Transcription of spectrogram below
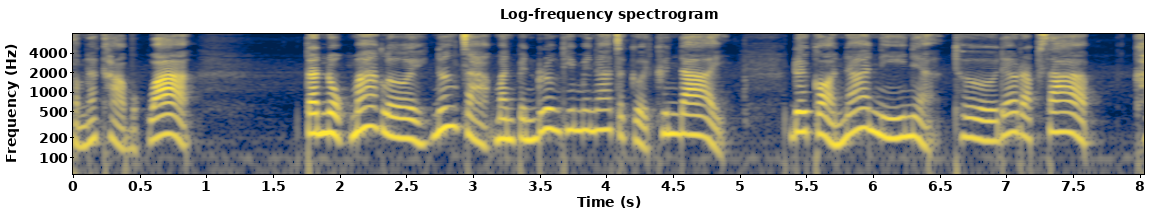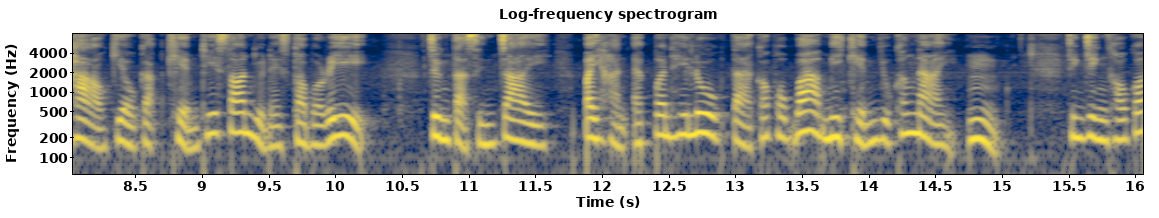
สำนักข่าวบอกว่าตระหนกมากเลย เนื่องจากมันเป็นเรื่องที่ไม่น่าจะเกิดขึ้นได้ โดยก่อนหน้านี้เนี่ยเธอได้รับทราบข่าวเกี่ยวกับเข็มที่ซ่อนอยู่ในสตรอเบอรี่จึงตัดสินใจไปหั่นแอปเปิลให้ลูก แต่ก็พบว่ามีเข็มอยู่ข้างใน อืม จริง ๆ เขาก็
